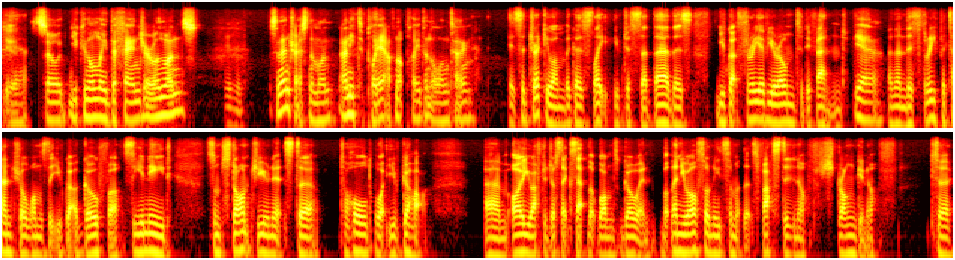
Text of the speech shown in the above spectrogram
Yeah. So you can only defend your own ones. Mhm. It's an interesting one. I need to play it. I've not played in a long time. It's a tricky one because, like you've just said there, there's you've got three of your own to defend, Yeah, and then there's three potential ones that you've got to go for. So you need some staunch units to to hold what you've got, um, or you have to just accept that one's going. But then you also need something that's fast enough, strong enough to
